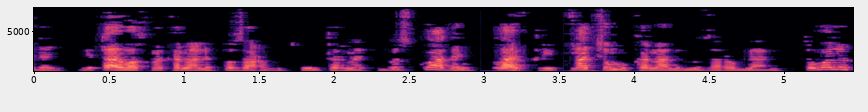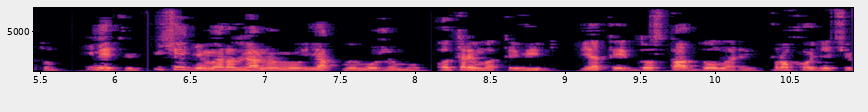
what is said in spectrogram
день! Вітаю вас на каналі по заробітку в інтернеті без вкладень. LiveCrypt. На цьому каналі ми заробляємо криптовалюту і не тільки. І сьогодні ми розглянемо, як ми можемо отримати від 5 до 100 доларів, проходячи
